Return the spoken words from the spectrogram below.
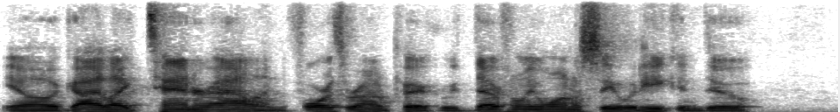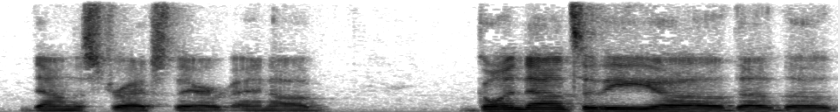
you know a guy like Tanner Allen, fourth round pick. We definitely want to see what he can do down the stretch there. And uh, going down to the uh, the the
